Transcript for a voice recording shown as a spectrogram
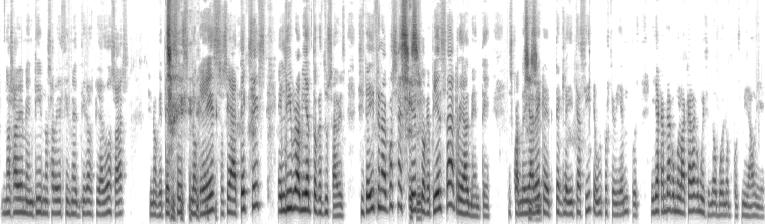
no sabe mentir, no sabe decir mentiras piadosas, sino que Tex sí, es lo que es. O sea, Tex es el libro abierto que tú sabes. Si te dice una cosa es sí, que es lo que piensa realmente. Entonces cuando ella ve que Tex le dice así, dice, uy, pues qué bien, pues ella cambia como la cara como diciendo, bueno, pues mira, oye,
